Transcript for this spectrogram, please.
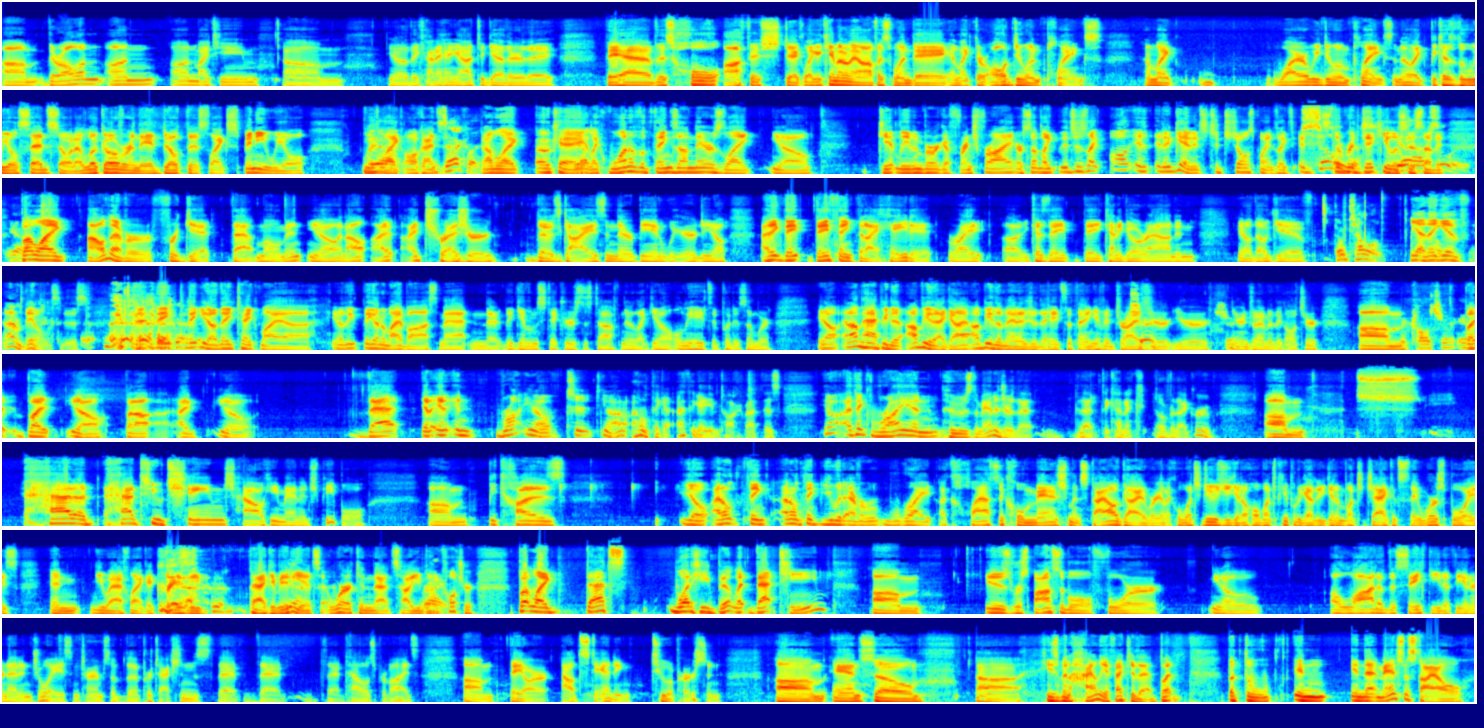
um, they're all on on on my team. Um, you know, they kind of hang out together. They they have this whole office stick. Like I came out of my office one day and like they're all doing planks. I'm like, why are we doing planks? And they're like, because the wheel said so. And I look over and they had built this like spinny wheel with Yeah, like all kinds. exactly. And I'm like, okay. Yep. And like one of the things on there is like, you know, get Liebenberg a French fry or something. Like it's just like oh, it, and again, it's to Joel's point. It's like it's the ridiculousness Yeah, of it. Yeah. But like I'll never forget that moment, you know, and I'll I I treasure those guys and they're being weird, you know. I think they they think that I hate it, right? Uh, because they they kind of go around and you know they'll give Don't tell them. yeah, they give. I don't. They don't listen to this. they, they, they, you know, they take my, uh, you know, they, they go to my boss Matt, and they they give him stickers and stuff, and they're like, you know, only hates it, put it somewhere, you know. And I'm happy to. I'll be that guy. I'll be the manager that hates the thing if it drives Sure. your your Sure. your enjoyment of the culture. Um, The culture. yeah. but but you know, but I, I you know, that and and, and you know to you know I don't, I don't think I, I think I can talk about this. You know, I think Ryan, who's the manager that that they kind of over that group, um, had a, had to change how he managed people, um, because you know, I don't think I don't think you would ever write a classical management style guide where you're like, well, what you do is you get a whole bunch of people together, you get a bunch of jackets, say worst boys, and you act like a crazy pack of idiots at work, and that's how you build Right. culture. But like that's what he built. Like, that team um, is responsible for you know a lot of the safety that the internet enjoys in terms of the protections that that that Talos provides. Um, they are outstanding to a person, um, and so uh, he's been highly effective at that. But but the in in that management style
